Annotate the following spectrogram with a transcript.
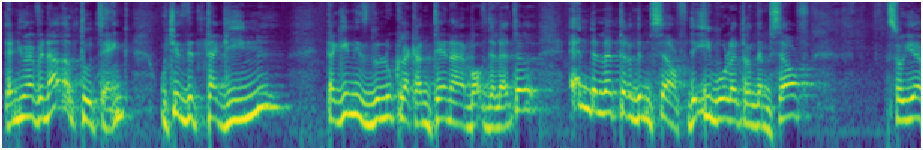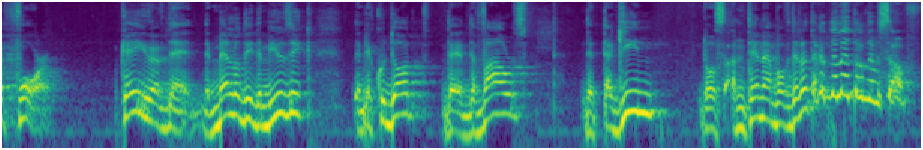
Then you have another two things, which is the tagin. Tagin is to look like antenna above the letter, and the letter themselves, the Hebrew letter themselves. So you have four. Okay, you have the, the melody, the music, the nekudot, the, the vowels, the tagin, those antenna above the letter, and the letter themselves.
